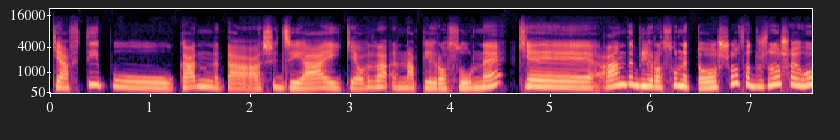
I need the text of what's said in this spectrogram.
και αυτοί που κάνουν τα CGI και να πληρωθούν και αν δεν πληρωθούν τόσο θα τους δώσω εγώ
